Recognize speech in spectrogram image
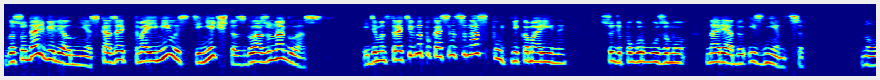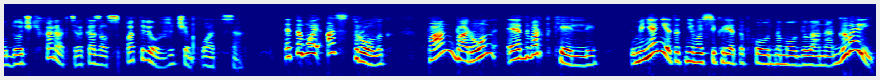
«Государь велел мне сказать твоей милости нечто с глазу на глаз» и демонстративно покосился на спутника Марины, судя по гургузому наряду из немцев. Но у дочки характер оказался потверже, чем у отца. «Это мой астролог, пан барон Эдвард Келли. У меня нет от него секретов», — холодно молвила она. «Говори».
